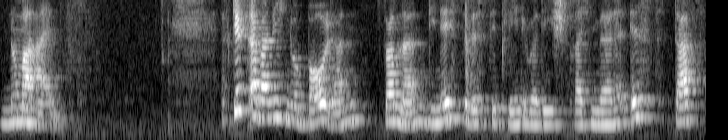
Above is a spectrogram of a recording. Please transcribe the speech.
Nummer 1. Es gibt aber nicht nur Bouldern, sondern die nächste Disziplin, über die ich sprechen werde, ist das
